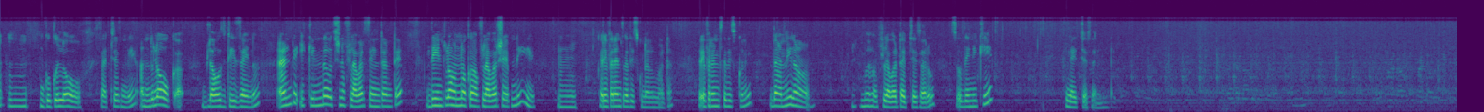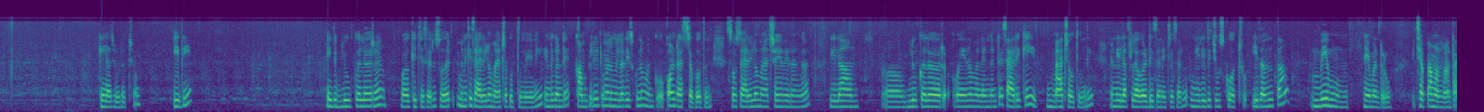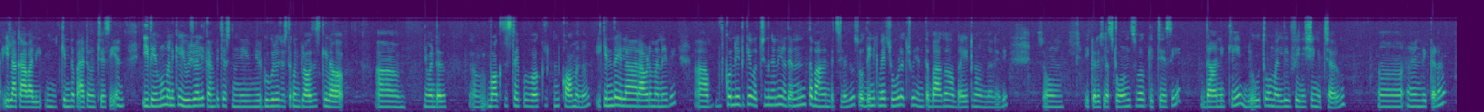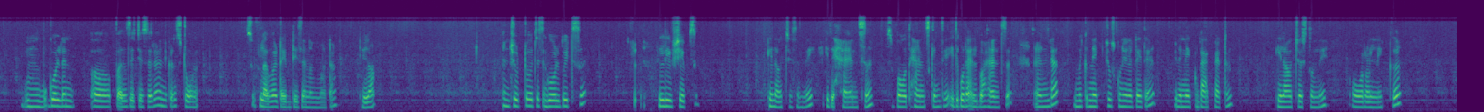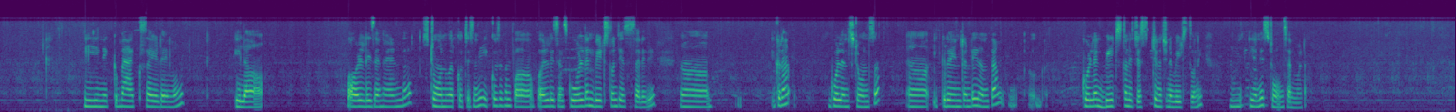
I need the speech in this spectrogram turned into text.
గూగుల్లో సెర్చ్ చేసింది. అందులో ఒక బ్లౌజ్ డిజైన్ అండ్ ఈ కింద వచ్చిన ఫ్లవర్స్ ఏంటంటే దీంట్లో ఉన్న ఒక ఫ్లవర్ షేప్ని రిఫరెన్స్గా తీసుకున్నారనమాట రిఫరెన్స్గా తీసుకుని దాన్ని ఇలా ఫ్లవర్ టైప్ చేశారు. సో దీనికి ఇలా ఇచ్చేసారనమాట ఇలా చూడొచ్చు. ఇది ఇది బ్లూ కలర్ వర్క్ ఇచ్చేసారు. సో దట్ మనకి శారీలో మ్యాచ్ అవుతుంది అని. ఎందుకంటే కంప్లీట్ మనం ఇలా తీసుకున్నాం మనకు కాంట్రాస్ట్ అయిపోతుంది. సో శారీలో మ్యాచ్ అయ్యే విధంగా ఇలా బ్లూ కలర్ వేయడం వల్ల ఏంటంటే శారీకి మ్యాచ్ అవుతుంది. అండ్ ఇలా ఫ్లవర్ డిజైన్ ఇచ్చేసారు. మీరు ఇది చూసుకోవచ్చు. ఇదంతా మేము ఏమంటారు చెప్పామన్నమాట. ఇలా కావాలి కింద ప్యాటర్న్ వచ్చేసి. అండ్ ఇదేమో మనకి యూజువల్లీ కనిపించేస్తుంది. మీరు గూగుల్లో చూస్తే కొన్ని బ్లౌజెస్కి ఇలా ఏమంటారు బాక్సెస్ టైప్ వర్క్ కామన్ ఈ కింద ఇలా రావడం అనేది కొన్నిటికి వచ్చింది కానీ అది ఎంత బాగా అనిపించలేదు. సో దీనికి మీరు చూడొచ్చు ఎంత బాగా బ్రైట్గా ఉందనేది. సో ఇక్కడ ఇట్లా స్టోన్స్ వర్క్ ఇచ్చేసి దానికి బ్లూతో మళ్ళీ ఫినిషింగ్ ఇచ్చారు. అండ్ ఇక్కడ గోల్డెన్ పల్స్ ఇచ్చేసారు. అండ్ ఇక్కడ stone so flower type design అనమాట ఇలా. అండ్ చుట్టూ వచ్చేసి గోల్డ్ బీట్స్ లీవ్ షేప్స్. ఇలా వచ్చేసింది. ఇది హ్యాండ్స్ సో బౌత్ హ్యాండ్స్ కింద. ఇది కూడా ఎల్బో హ్యాండ్స్ అండ్ మీకు నెక్ చూసుకునేటట్టయితే ఇది నెక్ బ్యాక్ ప్యాటర్న్ ఇలా వచ్చేస్తుంది. ఓవరాల్ నెక్ ఈ నెక్ బ్యాక్ సైడ్ ఏమో ఇలా pearl design and stone work వచ్చేసింది. ఎక్కువ శాతం పర్ల్ డిజైన్స్ గోల్డెన్ బీట్స్తో చేసేసారు ఇది. ఇక్కడ గోల్డెన్ స్టోన్స్ ఇక్కడ ఏంటంటే ఇదంతా గోల్డెన్ బీట్స్తో చిన్న చిన్న బీట్స్తోని ఇవన్నీ స్టోన్స్ అనమాట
